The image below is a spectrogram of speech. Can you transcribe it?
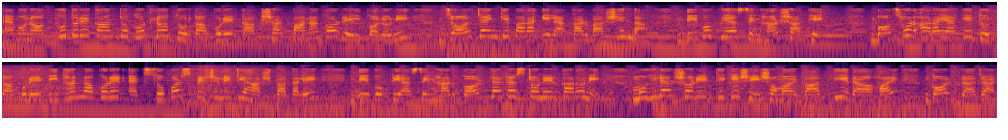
এমন অদ্ভুতরে কাণ্ড ঘটল দুর্গাপুরের কাকসার পানাগড় রেল কলোনি জল ট্যাঙ্কিপাড়া এলাকার বাসিন্দা দেবপ্রিয়া সিনহার সাথে। বছর আড়াই আগে দুর্গাপুরের বিধাননগরের এক সুপার স্পেশালিটি হাসপাতালে দেবপ্রিয়া সিনহার গল ব্লাডার স্টোনের কারণে মহিলার শরীর থেকে সেই সময় বাদ দিয়ে দেওয়া হয় গল ব্লাডার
